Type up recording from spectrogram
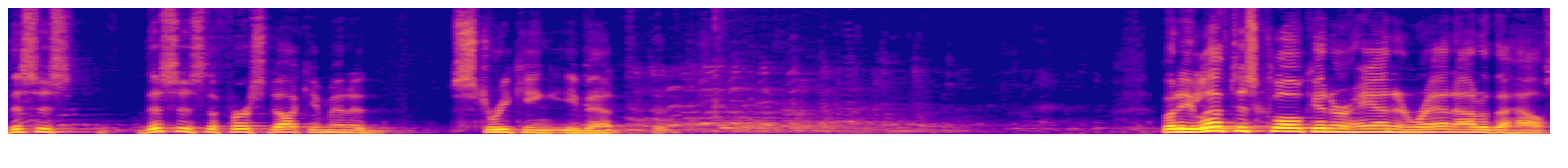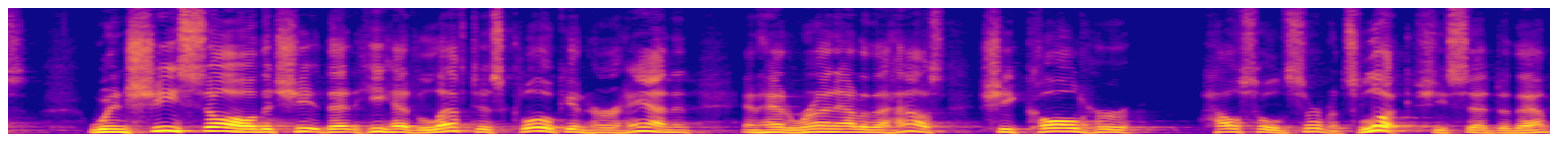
This is, this is the first documented streaking event. but he left his cloak in her hand and ran out of the house. When she saw that, she, that he had left his cloak in her hand and, and had run out of the house, she called her household servants. Look, she said to them,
